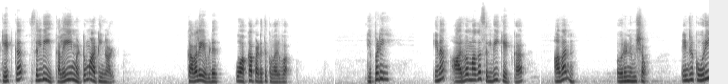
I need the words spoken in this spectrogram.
கேட்க செல்வி தலையை மட்டும் ஆட்டினாள். கவலையை விடு. ஓ அக்கா படத்துக்கு வருவா. எப்படி? என ஆர்வமாக செல்வி கேட்க அவன் ஒரு நிமிஷம் என்று கூறி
